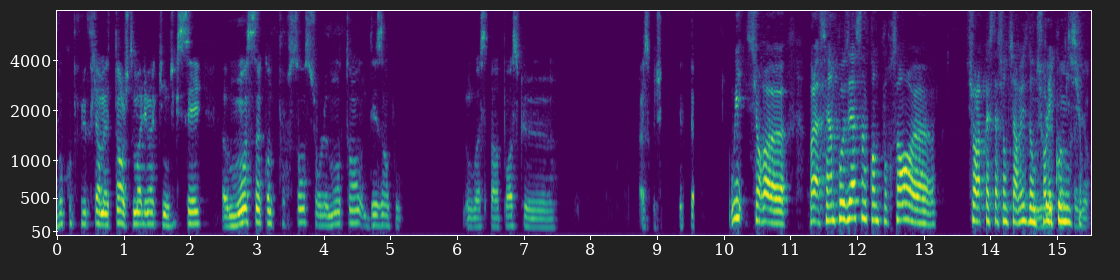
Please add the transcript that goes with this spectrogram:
beaucoup plus clair maintenant. Justement, l'image qui nous dit que c'est euh, moins 50% sur le montant des impôts. Donc, c'est par rapport à ce que, à ce que tu Oui, sur, euh, voilà, c'est imposé à 50% sur la prestation de service, donc sur les commissions.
